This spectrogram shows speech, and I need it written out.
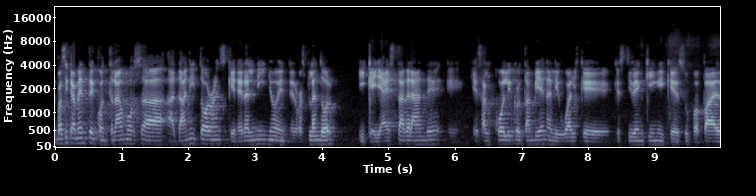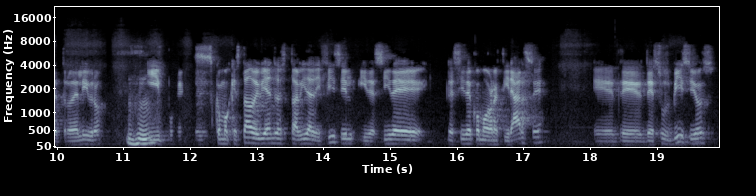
básicamente encontramos a, Danny Torrance, quien era el niño en El Resplandor, y que ya está grande, eh, es alcohólico también, al igual que, Stephen King y que su papá dentro del libro. Y pues como que está viviendo esta vida difícil y decide, decide como retirarse eh, de, sus vicios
